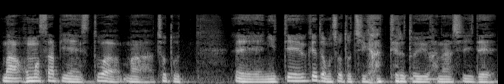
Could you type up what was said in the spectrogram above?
まあ、ホモ・サピエンスとは、まあ、ちょっとえー、似ているけどもちょっと違ってるという話で、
